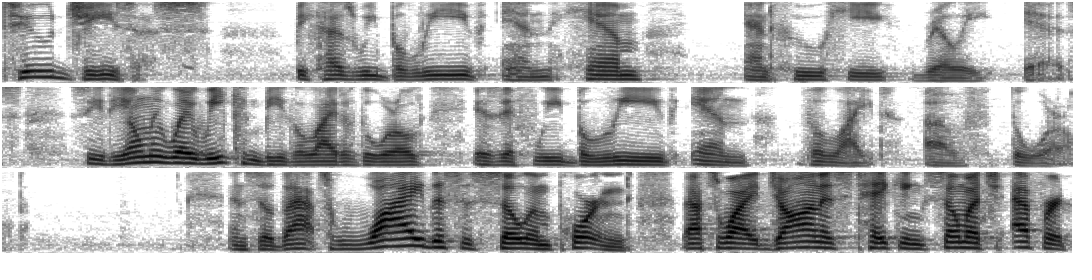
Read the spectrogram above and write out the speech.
to Jesus because we believe in him and who he really is. See, the only way we can be the light of the world is if we believe in the light of the world. And so that's why this is so important. That's why John is taking so much effort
